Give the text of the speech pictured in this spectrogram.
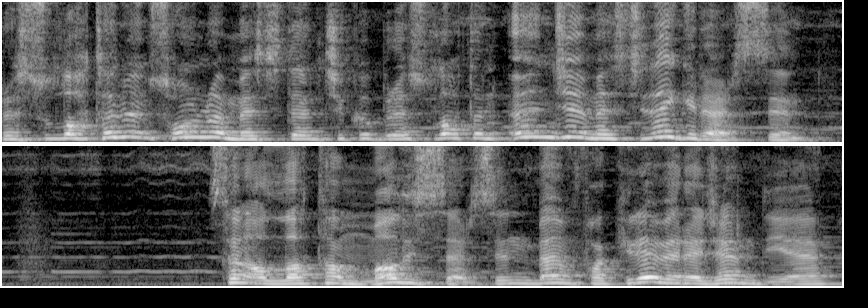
Resulullah'tan sonra mescitten çıkıp Resulullah'tan önce mescide girersin. Sen Allah'tan mal istersin, ben fakire vereceğim diye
